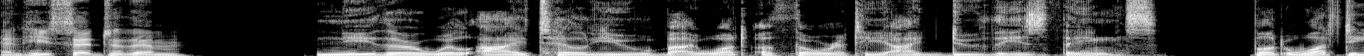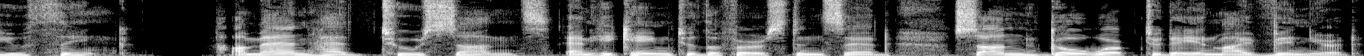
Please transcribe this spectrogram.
And he said to them, Neither will I tell you by what authority I do these things. But what do you think? A man had two sons, and he came to the first and said, Son, go work today in my vineyard.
